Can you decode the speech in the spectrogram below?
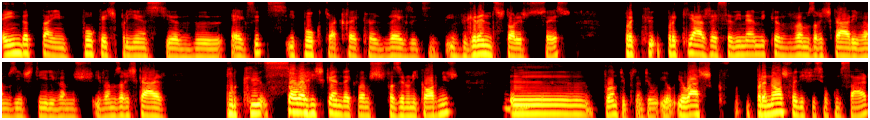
ainda tem pouca experiência de exits e pouco track record de exits e de grandes histórias de sucesso para que, para que haja essa dinâmica de vamos arriscar e vamos investir e vamos, e vamos arriscar porque só arriscando é que vamos fazer unicórnios. Uh, pronto, e portanto eu, eu, eu acho que para nós foi difícil começar,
